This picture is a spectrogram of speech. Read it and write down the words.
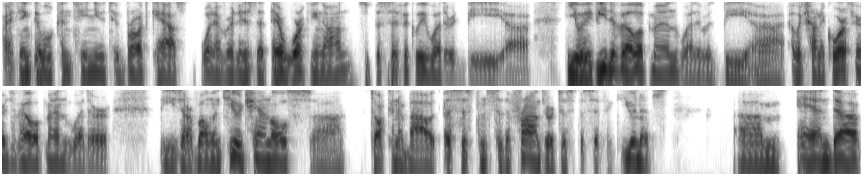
I think they will continue to broadcast whatever it is that they're working on, specifically, whether it be uh, UAV development, whether it be uh, electronic warfare development, whether these are volunteer channels uh, talking about assistance to the front or to specific units. Um, and uh,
